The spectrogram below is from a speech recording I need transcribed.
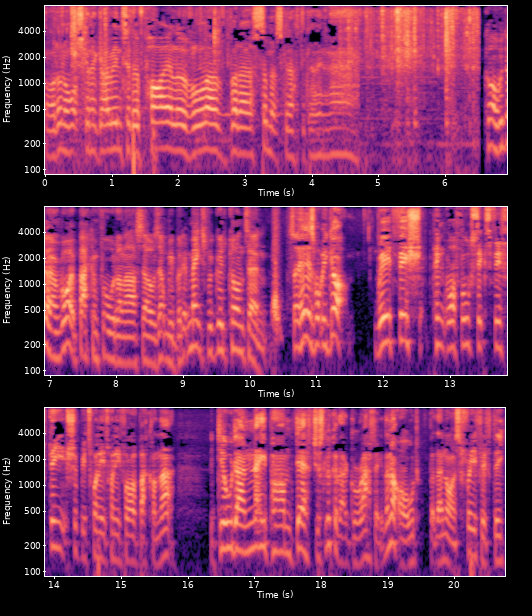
Oh, I don't know what's going to go into the pile of love, but uh, something's going to have to go in there. God, we're going right back and forward on ourselves, aren't we? But it makes for good content. So here's what we got. Weird fish, pink waffle, 650. It should be 20, 25 back on that. Gildan Napalm Death. Just look at that graphic. They're not old, but they're nice. 350.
